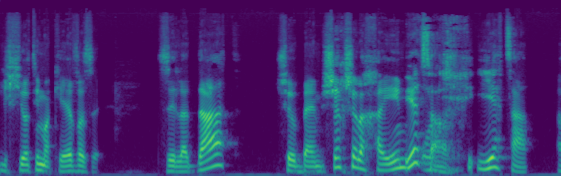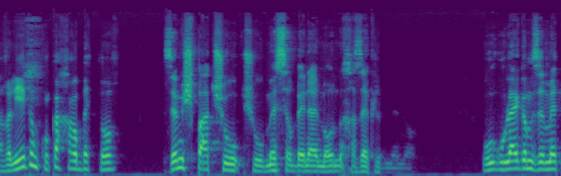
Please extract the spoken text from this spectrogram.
ולחיות עם הכאב הזה. זה לדעת שבהמשך של החיים יהיה צער. יהיה צער, אבל יהיה גם כל כך הרבה טוב. זה משפט שהוא, שהוא מסר בעיניי מאוד מחזק לבני נוער. אולי גם זה באמת,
